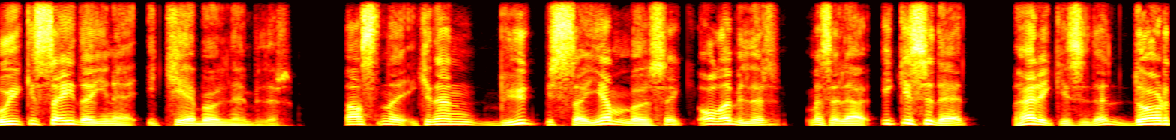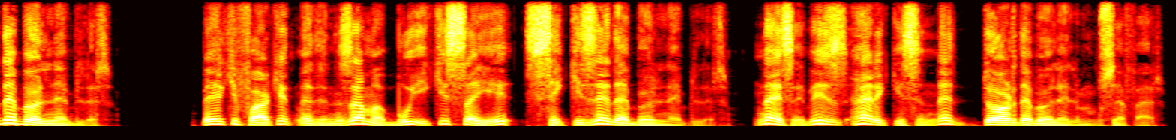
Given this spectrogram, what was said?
Bu iki sayı da yine 2'ye bölünebilir. Aslında 2'den büyük bir sayıya mı bölsek? Olabilir. Mesela ikisi de, her ikisi de 4'e bölünebilir. Belki fark etmediniz ama bu iki sayı 8'e de bölünebilir. Neyse biz her ikisini de 4'e bölelim bu sefer.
